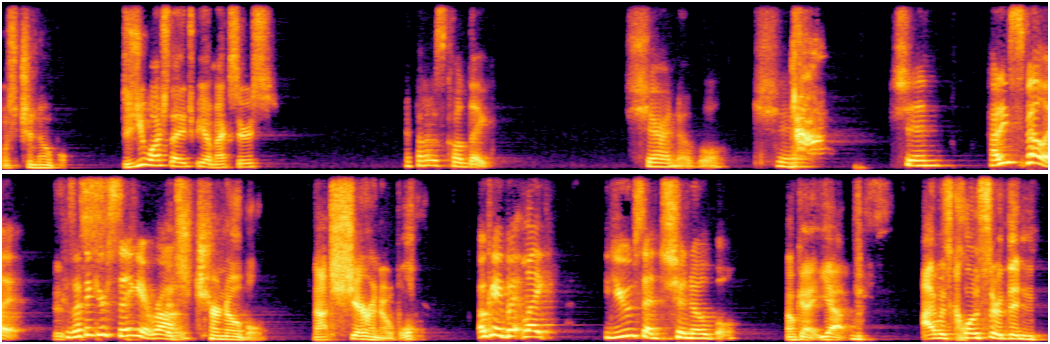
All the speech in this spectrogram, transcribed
was Chernobyl. Did you watch that HBO Max series? I thought it was called like Chernobyl. Chin. Chin. How do you spell it? Because I think you're saying it wrong. It's Chernobyl, not Chernobyl. Okay, but like you said Chernobyl. Okay, yeah. I was closer than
